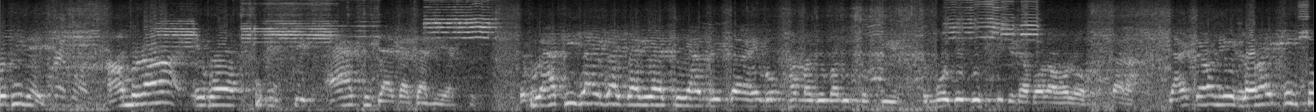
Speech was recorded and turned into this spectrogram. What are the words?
অধীনে আমরা এবং একই দাঁড়িয়ে আছি। এবং একই জায়গায় দাঁড়িয়ে আছে আমেরিকা এবং শক্তি মোদী গোষ্ঠী, যেটা বলা হলো তারা। যার কারণে এই লড়াই কিন্তু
